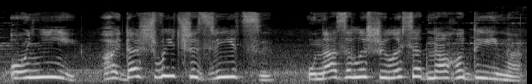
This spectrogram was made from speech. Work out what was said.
О, ні, гайда швидше звідси. У нас залишилась одна година.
